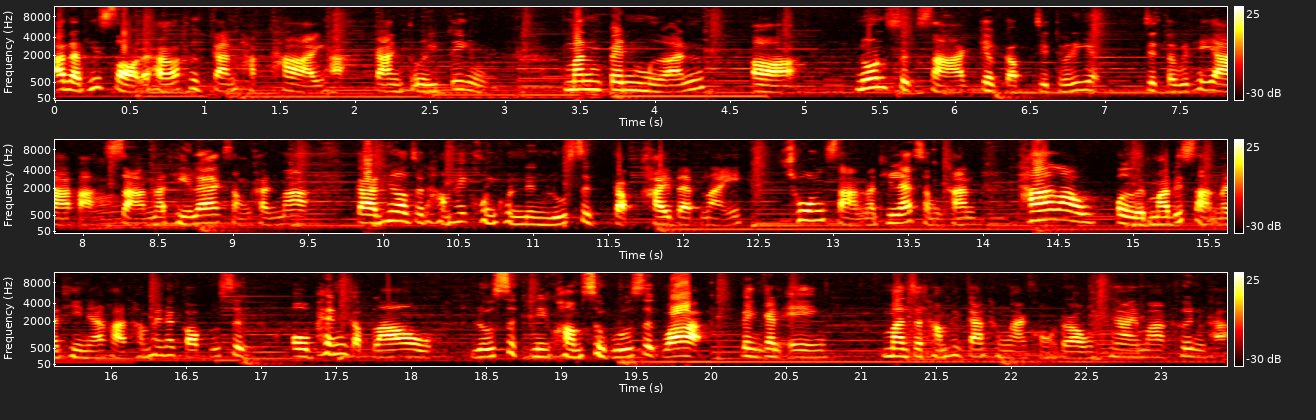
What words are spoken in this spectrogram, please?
อันดับที่สองนะคะก็คือการทักทายค่ะ การ greeting มันเป็นเหมือนเออนุ่นศึกษาเกี่ยวกับจิตวิทยาจิตวิทยาค่ะ อ่า 3 นาทีแรกสำคัญมาก การที่เราจะทำให้คนคนหนึ่งรู้สึกกับใครแบบไหน ช่วง 3 นาทีแรกสำคัญ ถ้าเราเปิดมาด้วย 3 นาทีเนี้ยค่ะทำให้นักกอล์ฟรู้สึกโอเพนกับเรา รู้สึกมีความสุขรู้สึกว่าเป็นกันเอง มันจะทำให้การทำงานของเราง่ายมากขึ้นค่ะ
